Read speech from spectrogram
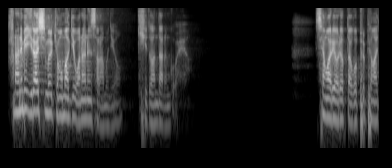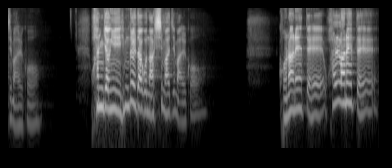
하나님의 일하심을 경험하기 원하는 사람은요, 기도한다는 거예요. 생활이 어렵다고 불평하지 말고, 환경이 힘들다고 낙심하지 말고, 고난의 때, 환란의 때,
